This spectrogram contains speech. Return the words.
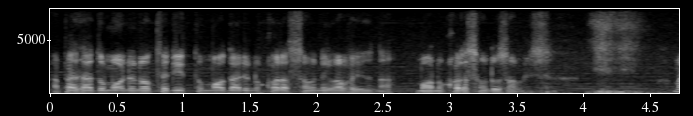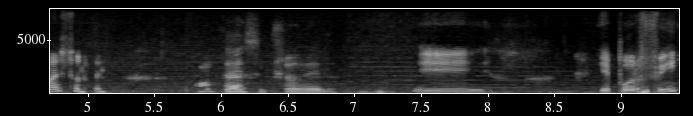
Apesar do Mônio não ter dito maldade no coração nenhuma vez, né? Mal no coração dos homens. Mas tudo bem. Acontece, puxa vida. E. E por fim,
